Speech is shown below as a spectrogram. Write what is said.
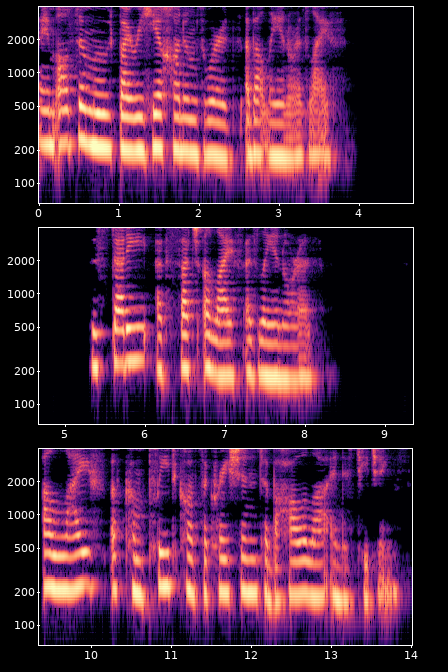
I am also moved by Ruhiyyih Khanum's words about Leonora's life. The study of such a life as Leonora's, a life of complete consecration to Baha'u'llah and his teachings,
